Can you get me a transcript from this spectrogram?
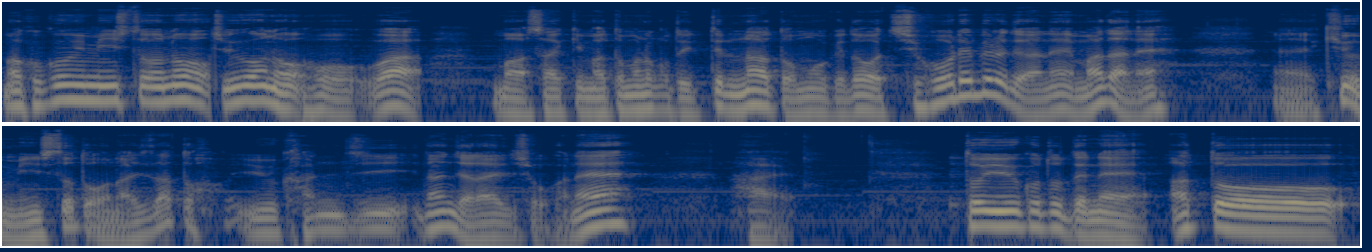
まあ、国民民主党の中央の方は、まあ、最近まともなこと言ってるなと思うけど地方レベルではねまだね、え、旧民主党と同じだという感じなんじゃないでしょうかね。はい。ということでねあと、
